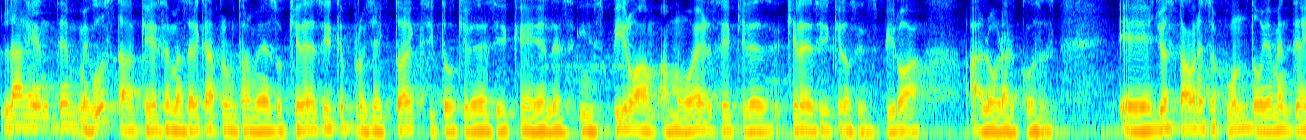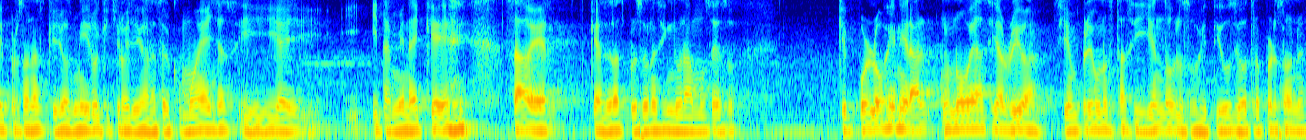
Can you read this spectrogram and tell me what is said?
La gente me gusta que se me acerquen a preguntarme eso. Quiere decir que proyecto éxito, quiere decir que les inspiro a, moverse, quiere, quiere decir que los inspiro a, a lograr cosas. Eh, yo he estado en ese punto, obviamente hay personas que yo admiro y que quiero llegar a ser como ellas y, y, también hay que saber que a veces las personas ignoramos eso, que por lo general uno ve hacia arriba, siempre uno está siguiendo los objetivos de otra persona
